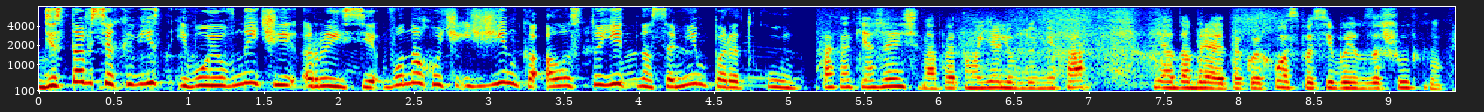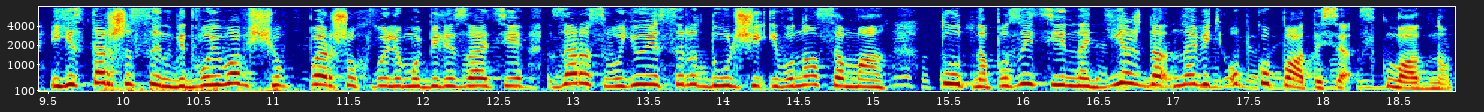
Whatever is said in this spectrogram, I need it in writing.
Дістався хвіст і войовничій рисі. Вона хоч і жінка, але стоїть на самім передку. Так как я женщина, поэтому я люблю меха. Я одобряю такой хвост. Спасибо им за шутку. Її старший син відвоював ще в першу хвилю мобілізації. Зараз воює серед дульші, і вона сама. Тут, на позиції Надєжда, навіть обкопатися складно.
